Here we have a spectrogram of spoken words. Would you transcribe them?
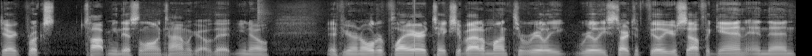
Derrick Brooks taught me this a long time ago that, you know, if you're an older player, it takes you about a month to really, really start to feel yourself again. And then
